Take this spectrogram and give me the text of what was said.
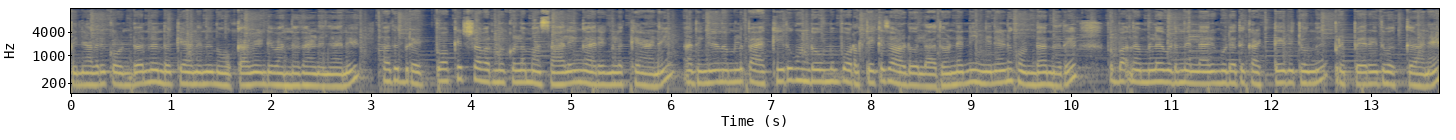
പിന്നെ അവർ കൊണ്ടുവന്ന എന്തൊക്കെയാണെന്ന് നോക്കാൻ വേണ്ടി വന്നതാണ് ഞാൻ അപ്പം അത് ബ്രെഡ് പോക്കറ്റ് ഷവർമ്മക്കുള്ള മസാലയും കാര്യങ്ങളൊക്കെയാണ്. അതിങ്ങനെ നമ്മൾ പാക്ക് ചെയ്ത് കൊണ്ടുപോകുമ്പോൾ പുറത്തേക്ക് ചാടുമല്ലോ അതുകൊണ്ട് തന്നെ ഇങ്ങനെയാണ് കൊണ്ടുവന്നത്. അപ്പം നമ്മൾ ഇവിടുന്ന് എല്ലാവരും കൂടി അത് കട്ട് ചെയ്തിട്ടൊന്ന് പ്രിപ്പയർ ചെയ്ത് വെക്കുകയാണേ.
